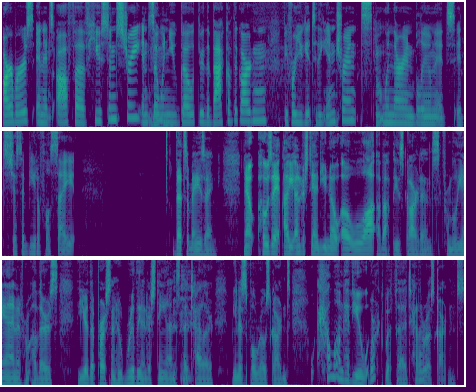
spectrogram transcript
arbors, and it's off of Houston Street. And so when Mm. you go through the back of the garden before you get to the entrance, when they're in bloom, it's it's just a beautiful sight. That's amazing. Now, Jose, I understand you know a lot about these gardens from Leanne and from others. You're the person who really understands the Tyler Municipal Rose Gardens. How long have you worked with uh, Tyler Rose Gardens,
